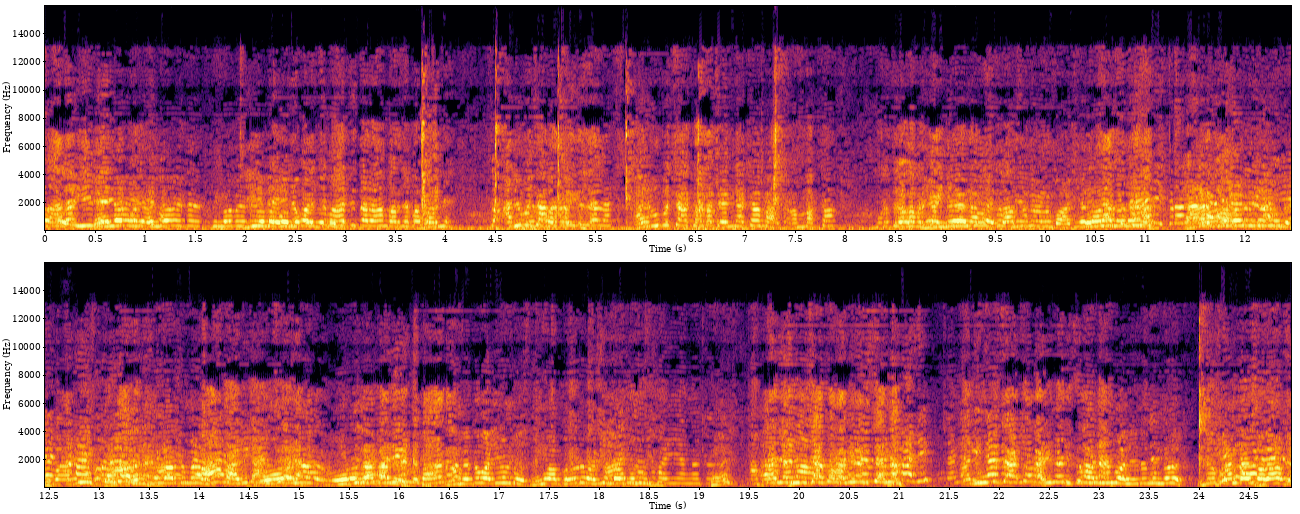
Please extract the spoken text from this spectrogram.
സ്ഥലം. ഈ വെയിൽ പൊളിച്ച് മാറ്റി തരാൻ പറഞ്ഞപ്പോ പറഞ്ഞു. വീട്ടിലല്ല? പെണ്ണക്ക അമ്മക്ക കൂടുതലുള്ളവർക്ക് ഇങ്ങനെ ഒരു അവസ്ഥ എല്ലാവർക്കും വേണം. ആ വഴി കാണിച്ചു തരാം. ഇതിലെ വഴിയുണ്ട് വാടാ നിങ്ങൾക്ക് വഴിയുണ്ട്. നിങ്ങൾ അപ്പുറത്തോട്ട് വഴി ഇത് നിങ്ങൾ ഇത് ഫ്രണ്ട് ഫ്രണ്ട്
